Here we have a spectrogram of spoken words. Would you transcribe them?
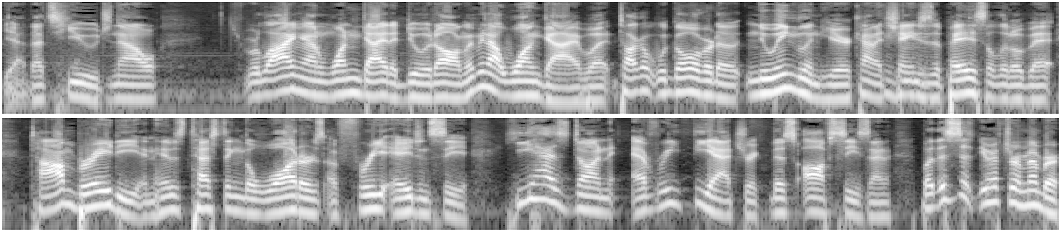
Yeah, that's huge. Now, relying on one guy to do it all, maybe not one guy, but talk. We'll go over to New England here. Kind of changes the pace a little bit. Tom Brady and his testing the waters of free agency. He has done every theatric this offseason, but this is you have to remember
